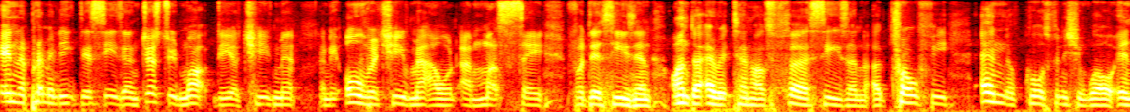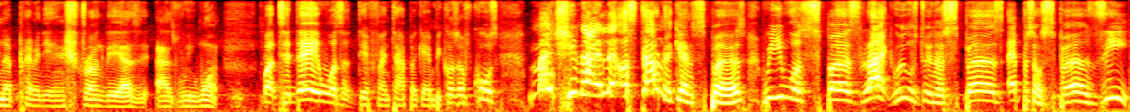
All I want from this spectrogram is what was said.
in the Premier League this season, just to mark the achievement and the overachievement, I would I must say, for this season under Erik Ten Hag's first season, a trophy, and of course finishing well in the Premier League and strongly as as we want. But today was a different type of game because, of course, Manchester United let us down against Spurs. We was Spurs like. We was doing a Spurs episode, Spursy,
